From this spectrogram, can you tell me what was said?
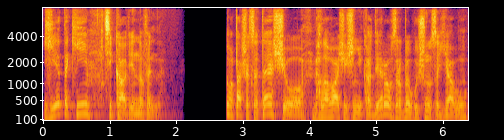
є такі цікаві новини. Ну, По-перше, це те, що глава Чечні Кадиров зробив гучну заяву.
